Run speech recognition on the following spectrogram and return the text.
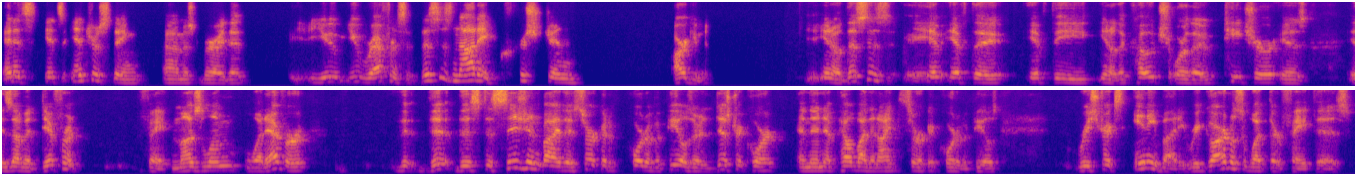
And it's it's interesting, uh, Mr. Berry, that you you reference it. This is not a Christian argument. You know, this is if, if the if the you know the coach or the teacher is is of a different faith, Muslim, whatever. The, the, this decision by the Circuit Court of Appeals or the District Court and then upheld by the Ninth Circuit Court of Appeals restricts anybody, regardless of what their faith is,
